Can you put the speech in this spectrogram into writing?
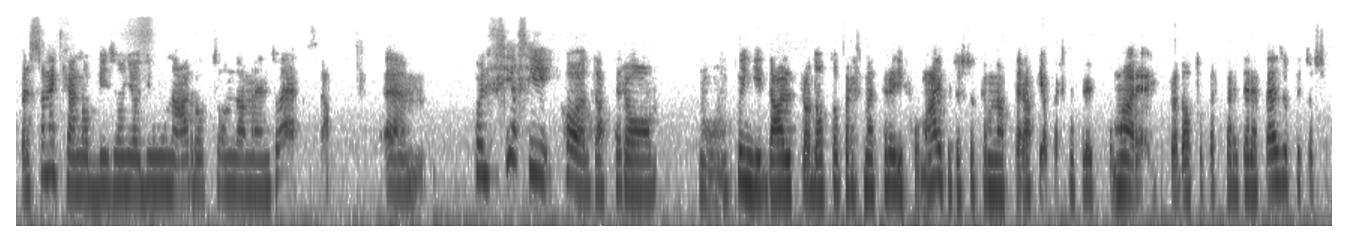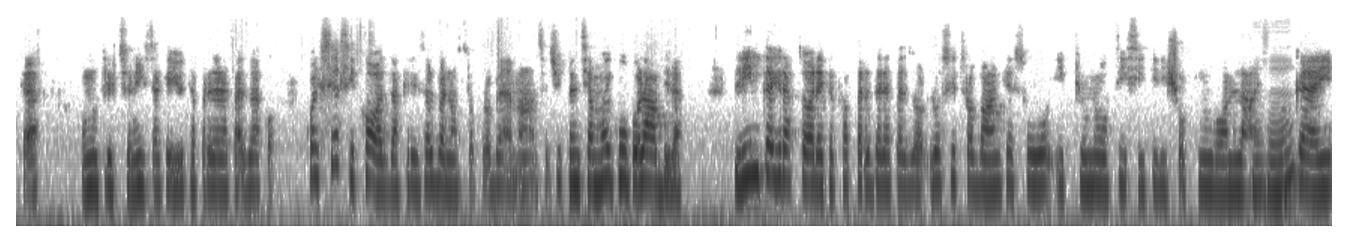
persone che hanno bisogno di un arrotondamento extra. Um, qualsiasi cosa però quindi dal prodotto per smettere di fumare piuttosto che una terapia per smettere di fumare, il prodotto per perdere peso piuttosto che un nutrizionista che aiuti a perdere peso, ecco, qualsiasi cosa che risolve il nostro problema, se ci pensiamo è googolabile. L'integratore che fa perdere peso lo si trova anche sui più noti siti di shopping online, uh-huh. ok?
